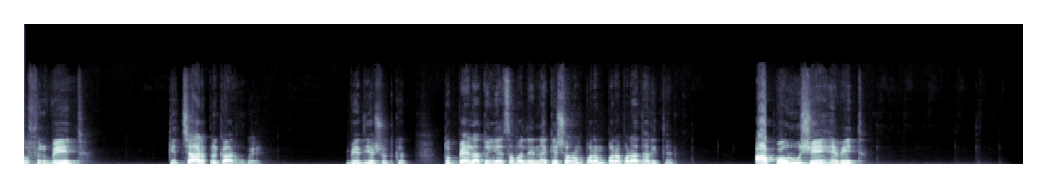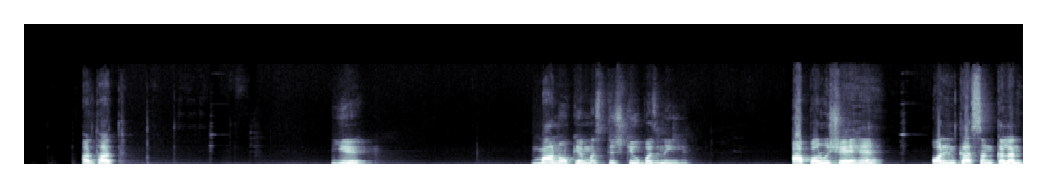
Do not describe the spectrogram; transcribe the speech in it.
तो फिर वेद के चार प्रकार हो गए, वेद या शुद्ध तो पहला तो यह समझ लेना कि श्रम परंपरा पर आधारित है। आप पौरुषे हैं वेद। अर्थात ये मानव के मस्तिष्क की उपज नहीं है। अपरुषे हैं और इनका संकलन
